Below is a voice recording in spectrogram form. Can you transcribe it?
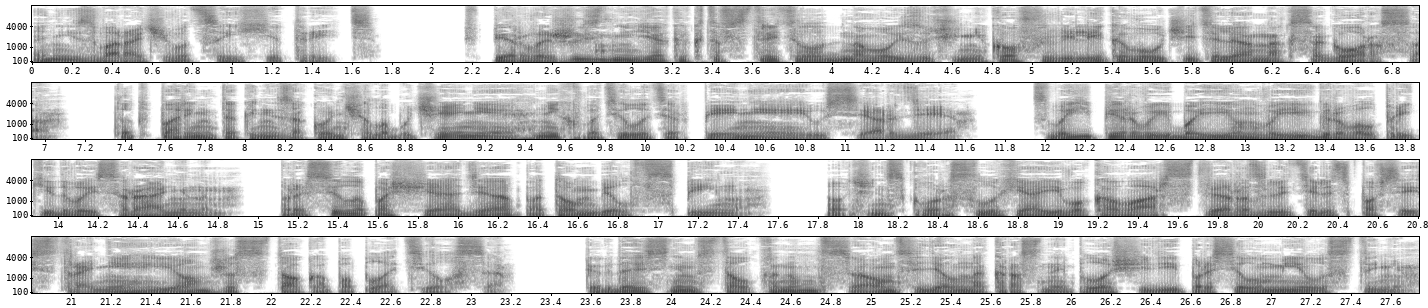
а не изворачиваться и хитрить. В первой жизни я как-то встретил одного из учеников великого учителя Анаксагораса. Тот парень так и не закончил обучение, не хватило терпения и усердия. Свои первые бои он выигрывал, прикидываясь раненым. Просил о пощаде, а потом бил в спину. Очень скоро слухи о его коварстве разлетелись по всей стране, и он жестоко поплатился. Когда я с ним столкнулся, он сидел на Красной площади и просил милостыню,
